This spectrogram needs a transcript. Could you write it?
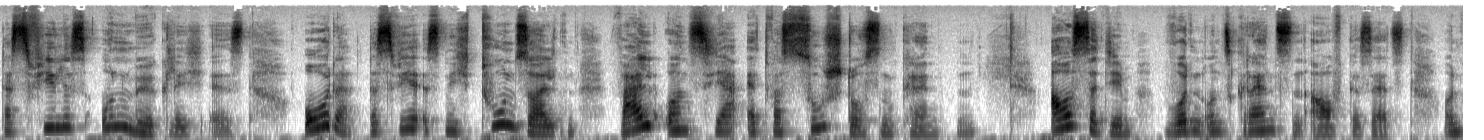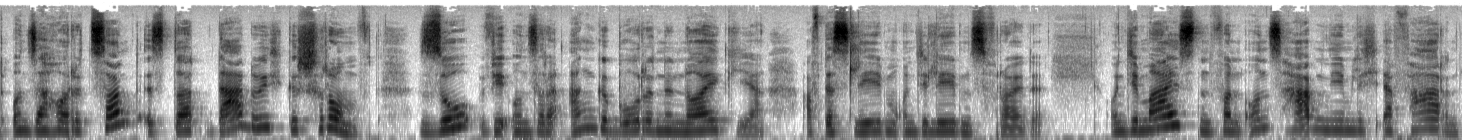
dass vieles unmöglich ist oder dass wir es nicht tun sollten, weil uns ja etwas zustoßen könnten. Außerdem wurden uns Grenzen aufgesetzt und unser Horizont ist dort dadurch geschrumpft, so wie unsere angeborene Neugier auf das Leben und die Lebensfreude. Und die meisten von uns haben nämlich erfahren,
